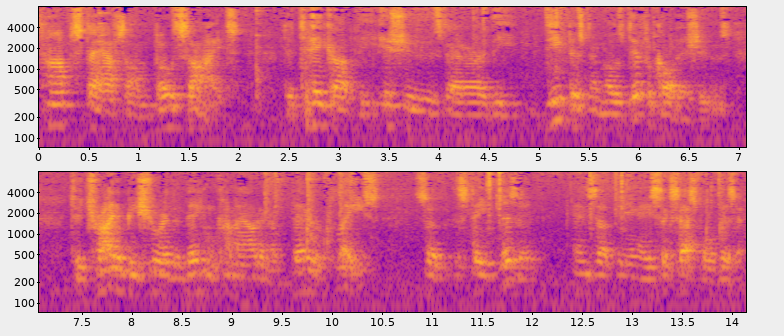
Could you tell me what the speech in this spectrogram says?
top staffs on both sides to take up the issues that are the deepest and most difficult issues to try to be sure that they can come out in a better place so that the state visit ends up being a successful visit.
